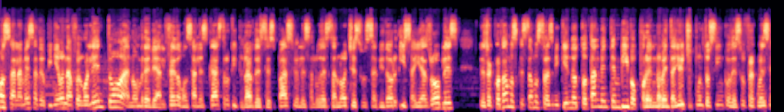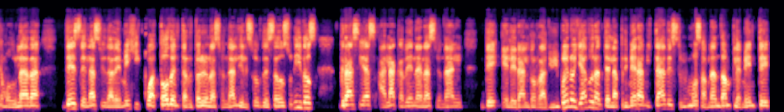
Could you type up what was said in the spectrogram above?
A la mesa de opinión a fuego lento. A nombre de Alfredo González Castro, titular de este espacio, les saluda esta noche su servidor Isaías Robles. Les recordamos que estamos transmitiendo totalmente en vivo por el 98.5 de su frecuencia modulada desde la Ciudad de México a todo el territorio nacional y el sur de Estados Unidos, gracias a la cadena nacional de El Heraldo Radio. Y bueno, ya durante la primera mitad estuvimos hablando ampliamente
